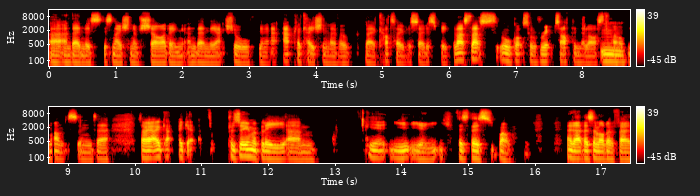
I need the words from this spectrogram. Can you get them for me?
uh, and then this this notion of sharding and then the actual you know application level layer cutover so to speak but that's that's all got sort of ripped up in the last mm. 12 months and uh, so I, I, get presumably um, you, you, you, there's there's well no doubt there's a lot of uh,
